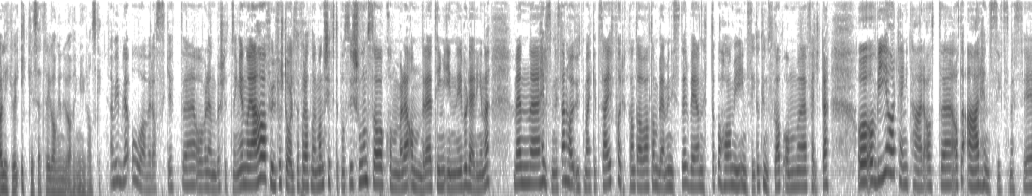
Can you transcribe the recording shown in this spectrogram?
allikevel ikke setter i gang en uavhengig gransking? Ja, vi ble overrasket uh, over den beslutningen. Og jeg har full forståelse for at når man skifter posisjon, så kommer det andre ting inn i vurderingene. Men uh, helseministeren har utmerket seg i forkant av at han ble minister ved nettopp å ha mye innsikt og kunnskap om feltet. Og, og vi har tenkt her at, at det er hensiktsmessig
